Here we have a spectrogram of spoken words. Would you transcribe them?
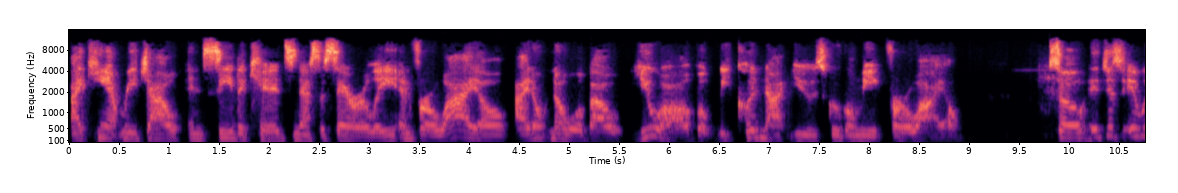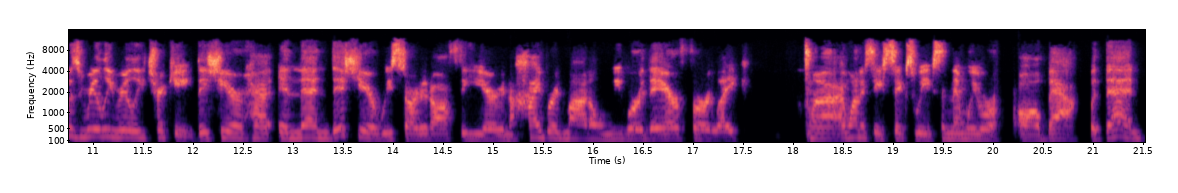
I can't reach out and see the kids necessarily. And for a while, I don't know about you all, but we could not use Google Meet for a while. So it just it was really really tricky this year. Had, and then this year we started off the year in a hybrid model, and we were there for like uh, I want to say six weeks, and then we were all back. But then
